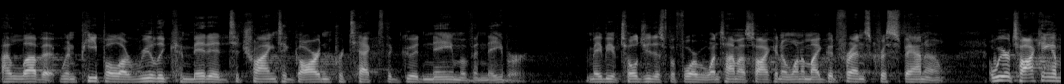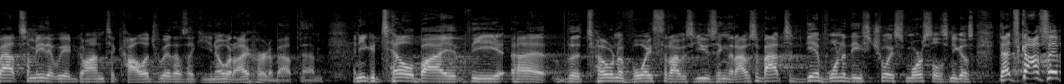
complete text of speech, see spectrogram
I love it when people are really committed to trying to guard and protect the good name of a neighbor. Maybe I've told you this before, but one time I was talking to one of my good friends, Chris Spano. We were talking about somebody that we had gone to college with. I was like, you know what I heard about them? And you could tell by the, uh, the tone of voice that I was using that I was about to give one of these choice morsels. And he goes, that's gossip.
